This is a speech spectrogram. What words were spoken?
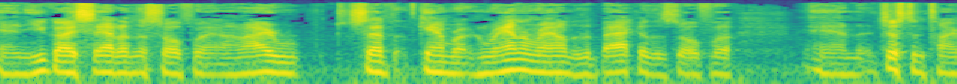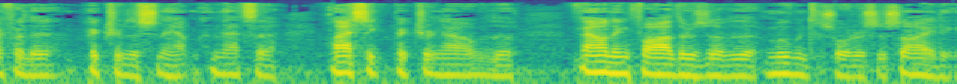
and you guys sat on the sofa, and I set the camera and ran around to the back of the sofa, and just in time for the picture to snap. And that's a classic picture now of the founding fathers of the Movement Disorder Society.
